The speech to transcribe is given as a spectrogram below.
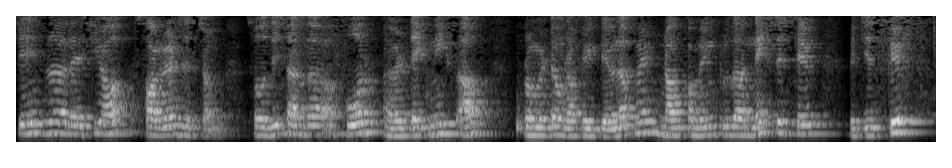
change the ratio of solvent system so these are the four uh, techniques of chromatographic development now coming to the next step which is fifth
